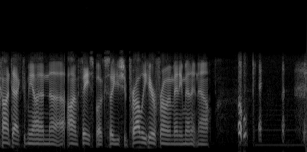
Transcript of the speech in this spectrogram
contacted me on uh, on Facebook. So you should probably hear from him any minute now. Okay.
